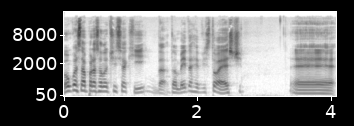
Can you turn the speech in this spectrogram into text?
Vamos começar por essa notícia aqui, da, também da revista Oeste, é,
